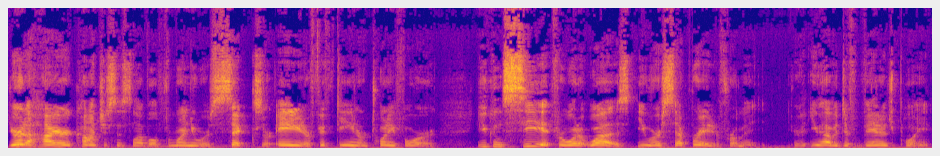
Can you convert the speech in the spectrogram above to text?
You're at a higher consciousness level from when you were 6 or 8 or 15 or 24. You can see it for what it was. You are separated from it. You have a different vantage point.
